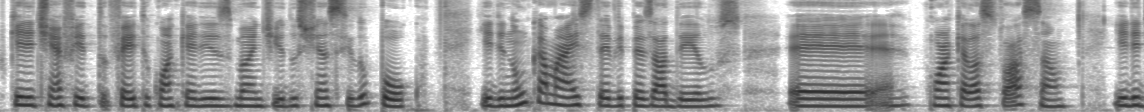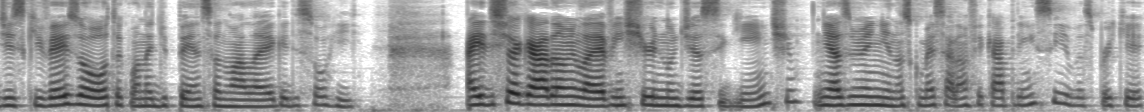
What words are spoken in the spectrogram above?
o que ele tinha feito, feito com aqueles bandidos tinha sido pouco. E ele nunca mais teve pesadelos é, com aquela situação. E ele diz que vez ou outra, quando ele pensa no Alegre, ele sorri. Aí eles chegaram em Levenshire no dia seguinte e as meninas começaram a ficar apreensivas, porque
